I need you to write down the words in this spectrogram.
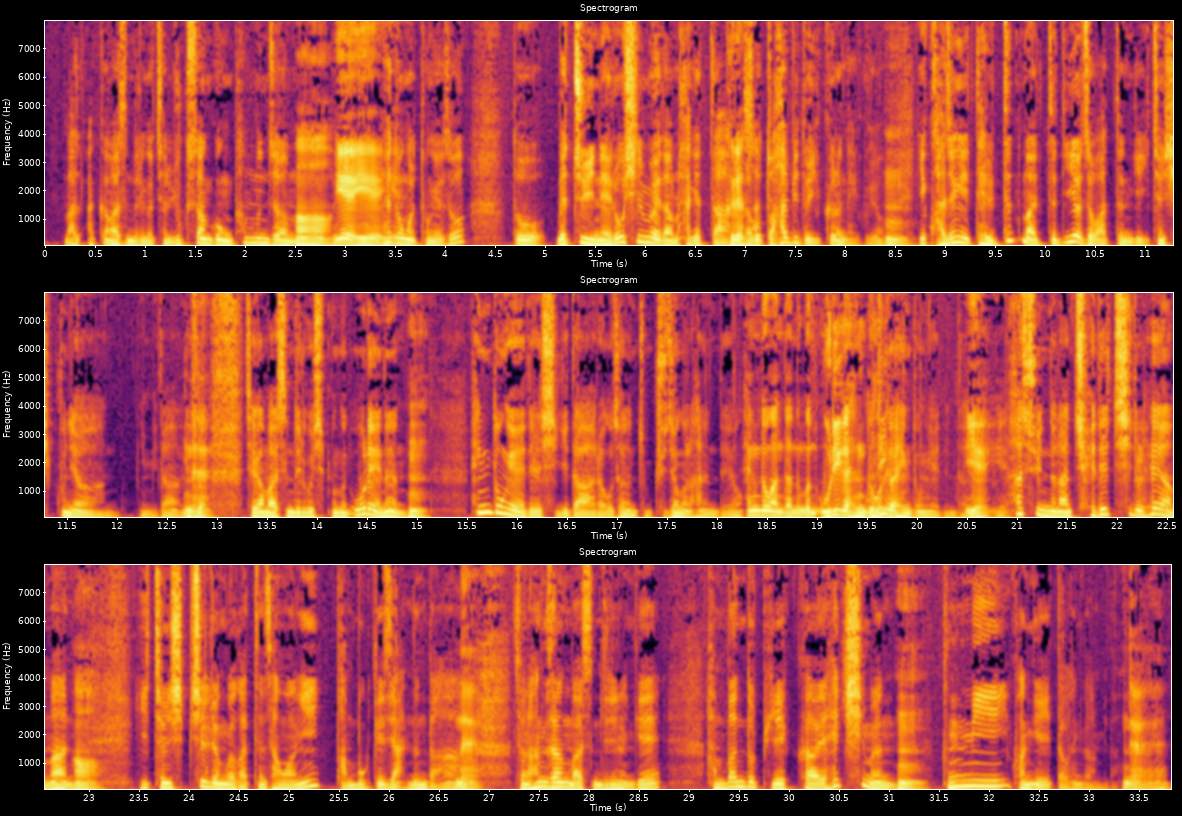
까 말씀드린 것처럼 630 판문점 어, 예, 예, 회동을 예. 통해서 또 몇 주 이내로 실무회담을 하겠다라고 그랬었죠. 또 합의도 이끌어내고요. 음. 이 과정이 될 듯 말 듯 이어져 왔던 게 2019년입니다. 그래서 네. 제가 말씀드리고 싶은 건 올해는 음. 행동해야 될 시기다라고 저는 좀 규정을 하는데요. 행동한다는 건 우리가 행동 우리가 행동해야 된다. 예, 예. 할수 있는 한 최대치를 해야만 어. 2017년과 같은 상황이 반복되지 않는다. 네. 저는 항상 말씀드리는 게 한반도 비핵화의 핵심은 음. 북미 관계에 있다고 생각합니다. 네.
